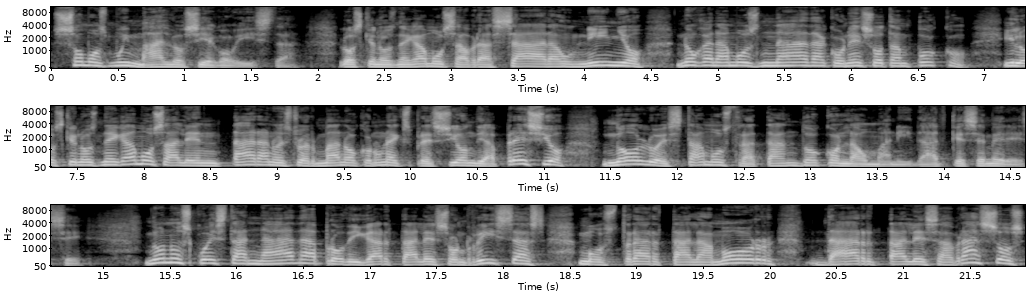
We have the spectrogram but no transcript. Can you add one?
somos muy malos y egoístas. Los que nos negamos a abrazar a un niño no ganamos nada con eso tampoco. Y los que nos negamos a alentar a nuestro hermano con una expresión de aprecio no lo estamos tratando con la humanidad que se merece. No nos cuesta nada prodigar tales sonrisas, mostrar tal amor, dar tales abrazos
